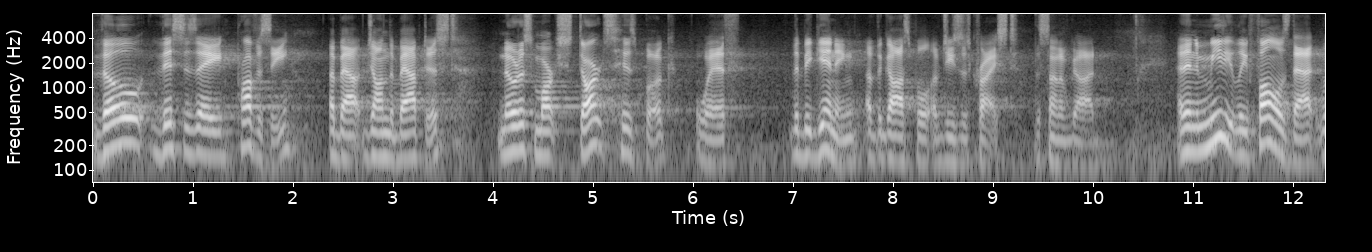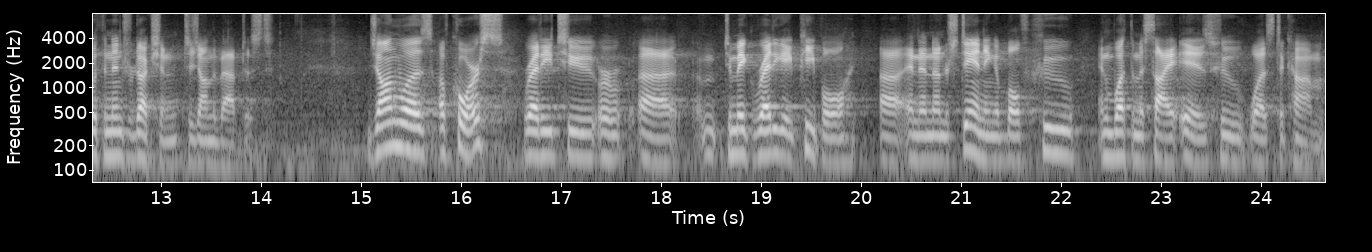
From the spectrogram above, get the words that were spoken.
Though this is a prophecy about John the Baptist, notice Mark starts his book with the beginning of the gospel of Jesus Christ, the Son of God, and then immediately follows that with an introduction to John the Baptist. John was, of course, ready to, or, uh, to make ready a people uh, and an understanding of both who and what the Messiah is, who was to come.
